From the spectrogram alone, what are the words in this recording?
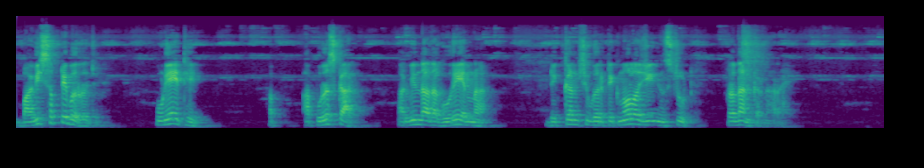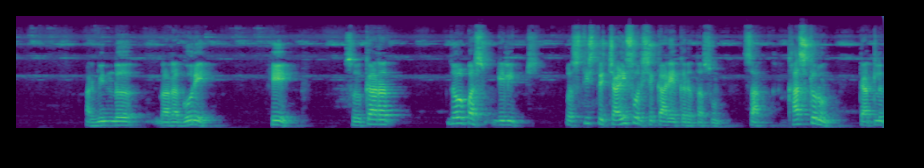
बावीस सप्टेंबर रोजी पुणे येथे हा हा पुरस्कार अरविंददादा गोरे यांना डेक्कन शुगर टेक्नॉलॉजी इन्स्टिट्यूट प्रदान करणार आहे. अरविंद दादा गोरे हे सहकारात जवळपास गेली पस्तीस ते चाळीस वर्षे कार्य करत असून सा खास करून त्यातलं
